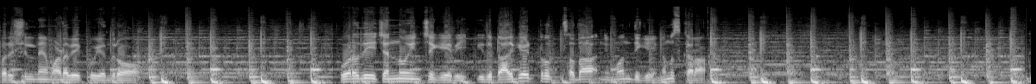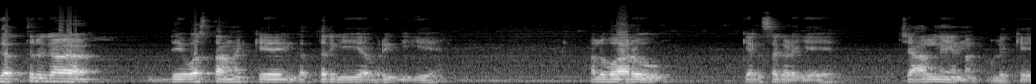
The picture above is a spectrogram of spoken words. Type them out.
ಪರಿಶೀಲನೆ ಮಾಡಬೇಕು ಎಂದರು. ವರದಿ ಚನ್ನು ಇಂಚಗೇರಿ. ಇದು ಟಾರ್ಗೆಟ್ ಸದಾ ನಿಮ್ಮೊಂದಿಗೆ. ನಮಸ್ಕಾರ. ಗತ್ತರ್ಗ ದೇವಸ್ಥಾನಕ್ಕೆ ಗತ್ತರ್ಗಿ ಅಭಿವೃದ್ಧಿಗೆ ಹಲವಾರು ಕೆಲಸಗಳಿಗೆ ಚಾಲನೆಯನ್ನು ಕೊಡಲಿಕ್ಕೆ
